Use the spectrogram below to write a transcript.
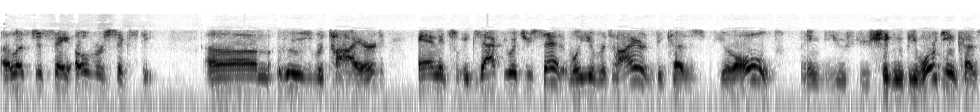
Uh, let's just say over sixty, um, who's retired, and it's exactly what you said. Well, you've retired because you're old, and you you shouldn't be working because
